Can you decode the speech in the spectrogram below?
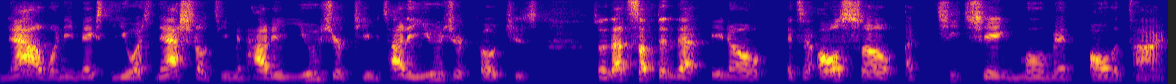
now when he makes the U.S. national team and how to use your team, it's how to use your coaches. So that's something that you know, it's also a teaching moment all the time.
